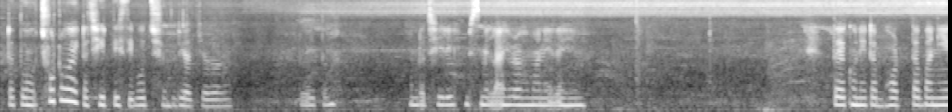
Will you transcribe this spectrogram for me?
একটা তো ছোট একটা ছিঁড়তেছি বুঝছ? তো এই তো আমরা ছিঁড়ি। বিসমিল্লাহ রহমান রহিম। তো এখন এটা ভর্তা বানিয়ে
